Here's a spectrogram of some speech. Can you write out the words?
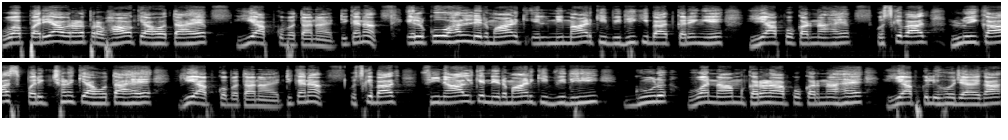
व पर्यावरण प्रभाव क्या होता है, ये आपको बताना है, ठीक है ना? एल्कोहल निर्माण निर्माण की विधि की बात करेंगे, ये आपको करना है। उसके बाद लुइकास परीक्षण क्या होता है, ये आपको बताना है, ठीक है ना? उसके बाद फिनाल के निर्माण की विधि, गुण व नामकरण आपको करना है, ये आपके लिए हो जाएगा।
